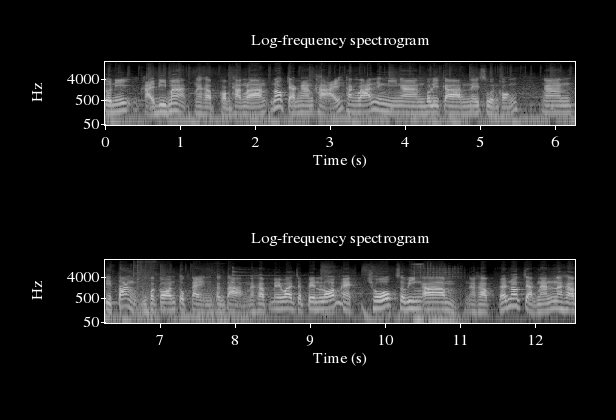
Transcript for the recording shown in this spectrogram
ตัวนี้ขายดีมากนะครับของทางร้าน นอกจากงานขายทางร้านยังมีงานบริการในส่วนของ งานติดตั้งอุปกรณ์ตกแต่งต่างๆนะครับไม่ว่าจะเป็นล้อแม็กโชคสวิงอาร์มนะครับและนอกจากนั้นนะครับ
